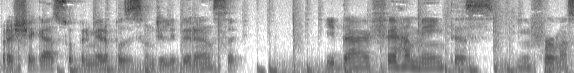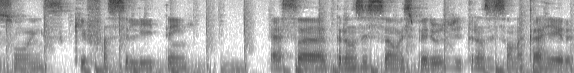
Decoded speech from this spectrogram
para chegar à sua primeira posição de liderança e dar ferramentas, informações que facilitem essa transição, esse período de transição na carreira,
